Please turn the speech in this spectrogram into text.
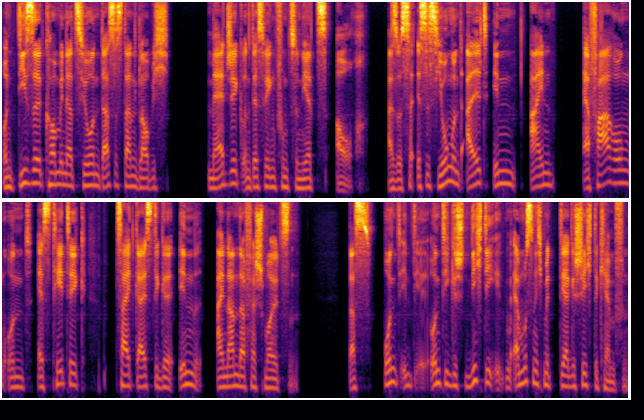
und diese Kombination, das ist dann, glaube ich, Magic und deswegen funktioniert's auch. Also es, es ist jung und alt in ein Erfahrung und Ästhetik, zeitgeistige ineinander verschmolzen. Das und und die nicht die er muss nicht mit der Geschichte kämpfen.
